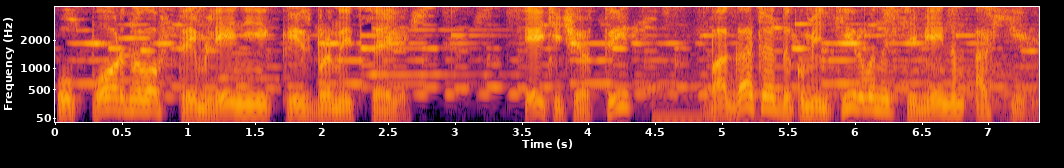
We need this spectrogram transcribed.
упорного в стремлении к избранной цели. Эти черты богато документированы в семейном архиве.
